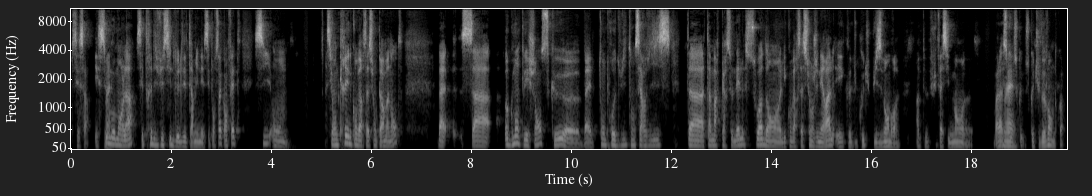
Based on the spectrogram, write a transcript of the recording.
C'est ça. Et ce moment-là, c'est très difficile de le déterminer. C'est pour ça qu'en fait, si on si on crée une conversation permanente, bah, ça augmente les chances que bah, ton produit, ton service, ta, ta marque personnelle soit dans les conversations générales et que du coup tu puisses vendre un peu plus facilement voilà ce, que, ce que tu veux vendre quoi.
